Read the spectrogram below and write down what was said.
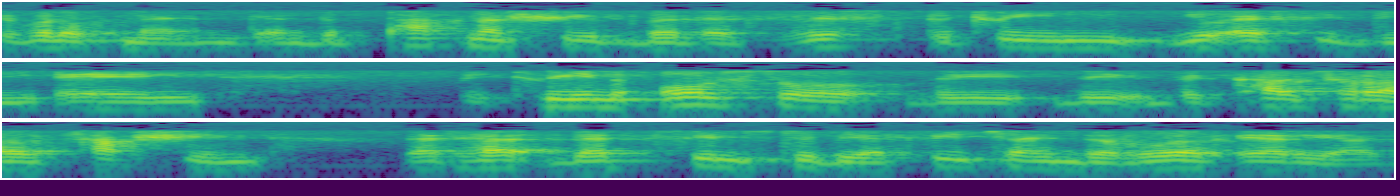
development and the partnership that exists between USCDA, between also the, the, the cultural traction that, ha- that seems to be a feature in the rural areas.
